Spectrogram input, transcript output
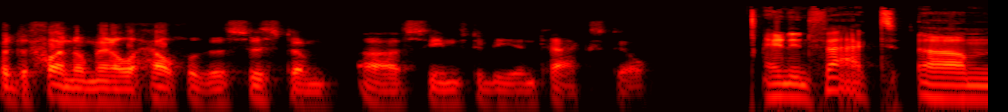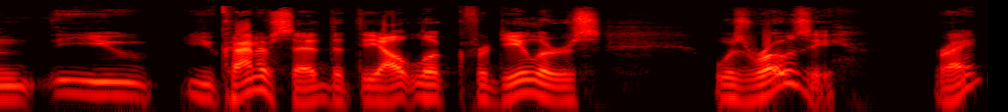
but the fundamental health of the system uh, seems to be intact still. And in fact, um, you you kind of said that the outlook for dealers was rosy, right?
